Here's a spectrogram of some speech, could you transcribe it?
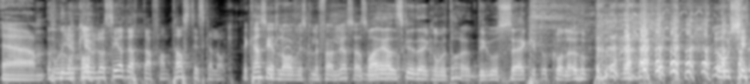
Ehm, Vore ju kul att se detta fantastiska lag. Det kanske är ett lag vi skulle följa så här som Man älskar ju den kommentaren. Det går säkert att kolla upp. om. Oh shit,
